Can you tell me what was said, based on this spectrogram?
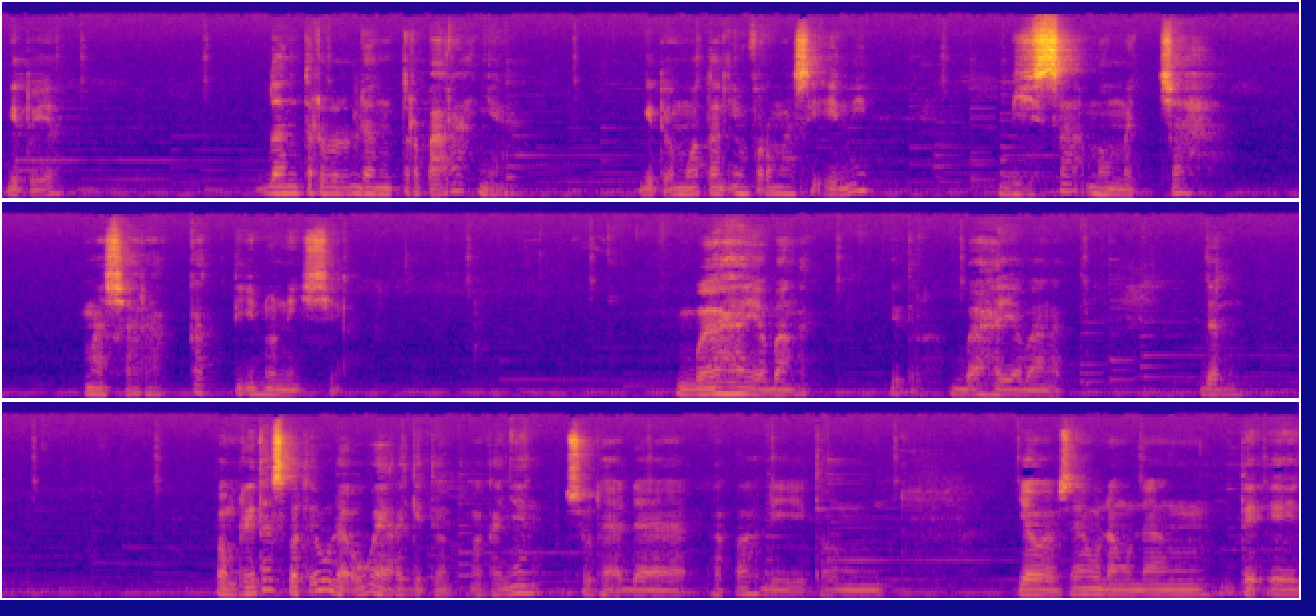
gitu ya. Dan ter dan terparahnya gitu. Muatan informasi ini bisa memecah masyarakat di Indonesia bahaya banget gitu loh. Bahaya banget. Dan pemerintah sebetulnya udah aware gitu. Makanya sudah ada apa di tahun ya saya undang-undang ITE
